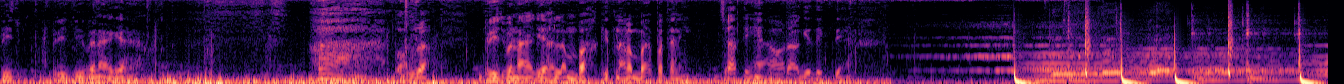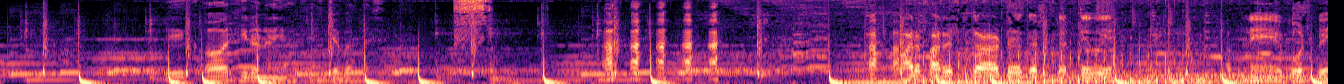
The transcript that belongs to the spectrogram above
ब्रिज ब्रिज भी बनाया गया है। पूरा ब्रिज बनाया गया है, लंबा, कितना लंबा है पता नहीं। जाते हैं और आगे देखते हैं। एक और हिरन है यहाँ पे, ज़बरदस्त। हमारा फॉरेस्ट गार्ड गश्त करते हुए अपने बोट पे,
